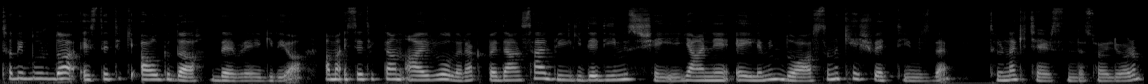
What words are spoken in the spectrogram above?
Tabi burada estetik algı da devreye giriyor. Ama estetikten ayrı olarak bedensel bilgi dediğimiz şeyi yani eylemin doğasını keşfettiğimizde tırnak içerisinde söylüyorum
